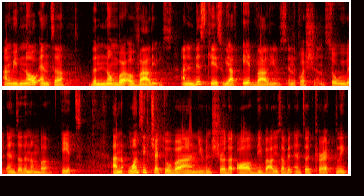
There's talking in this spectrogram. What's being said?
and we now enter the number of values. And in this case, we have eight values in the question. So we would enter the number eight. And once you've checked over and you've ensured that all the values have been entered correctly,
